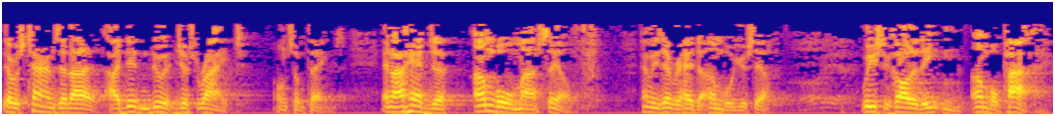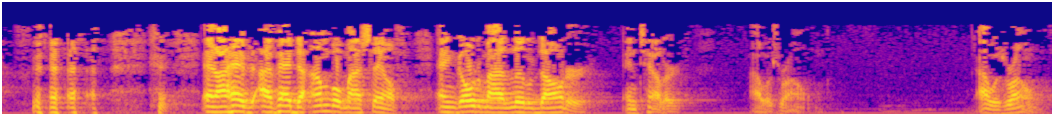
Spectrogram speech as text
there was times that I, I didn't do it just right on some things. And I had to humble myself. How many's ever had to humble yourself? Oh, we used to call it eating humble pie. and I have, I've had to humble myself and go to my little daughter and tell her I was wrong. I was wrong.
